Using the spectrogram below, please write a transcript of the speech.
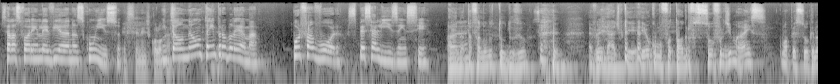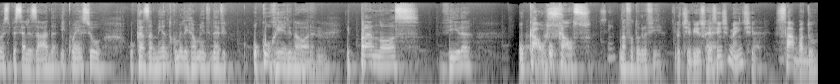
se elas forem levianas com isso. Excelente colocação. Então, não tem problema. Por favor, especializem-se. A Ana tá falando tudo, viu? é verdade, porque eu, como fotógrafo, sofro demais com uma pessoa que não é especializada e conhece o, o casamento como ele realmente deve ocorrer ali na hora. E para nós, vira o caos. o caos Sim. na fotografia. Eu tive isso recentemente. Sábado,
